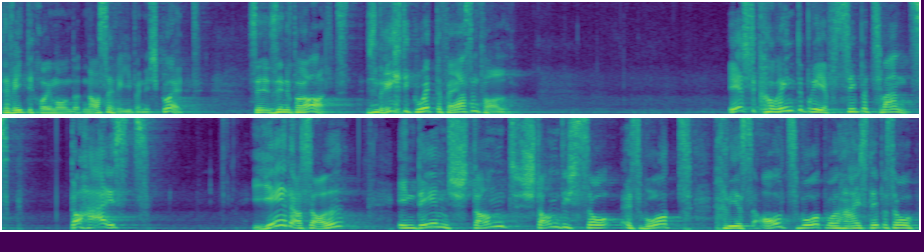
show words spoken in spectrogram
den will ich euch mal unter die Nase reiben. Ist gut? Sind ihr bereit? Das ist ein richtig guter Versenfall. 1. Korintherbrief 27. Da heißt es, jeder soll in dem Stand, Stand ist so ein Wort, ein, ein altes Wort, das heißt eben so,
